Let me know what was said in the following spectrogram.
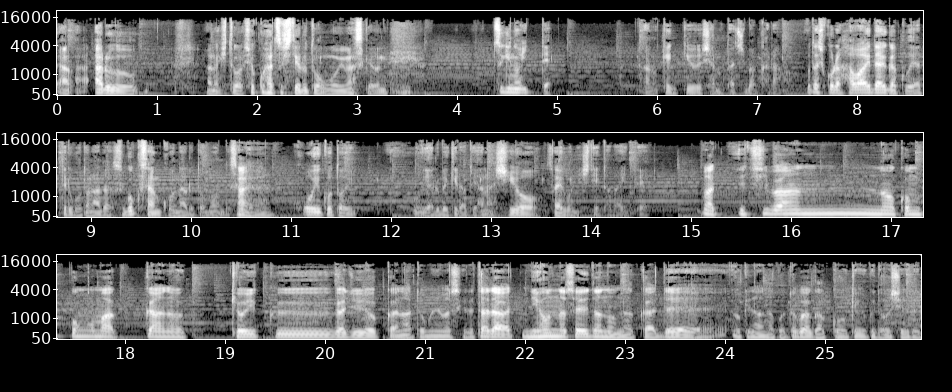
ああるあの人を触発してると思いますけどね、次の一手。あの研究者の立場から。私これハワイ大学をやってることなどはすごく参考になると思うんですけど、はいはい、こういうことをやるべきだという話を最後にしていただいて。まあ、一番の根本は、まあ、あの教育が重要かなと思いますけどただ日本の制度の中で沖縄の言葉を学校教育で教えるっ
